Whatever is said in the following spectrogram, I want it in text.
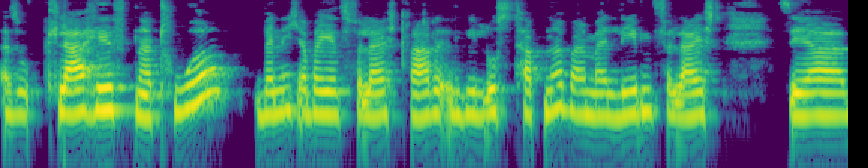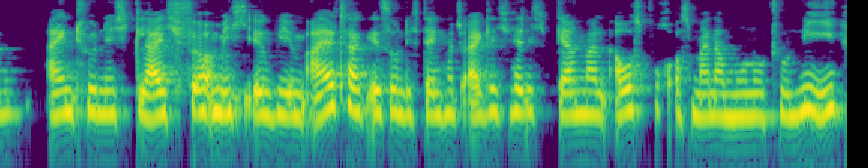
also klar hilft Natur. Wenn ich aber jetzt vielleicht gerade irgendwie Lust habe, ne, weil mein Leben vielleicht sehr eintönig, gleichförmig irgendwie im Alltag ist und ich denke, Mensch, eigentlich hätte ich gern mal einen Ausbruch aus meiner Monotonie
